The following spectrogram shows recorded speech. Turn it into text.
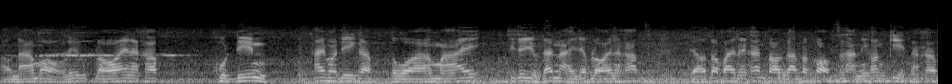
เอาน้ำออกเรียบร้อยนะครับ ขุดดินให้พอดีกับตัวไม้ที่จะอยู่ด้านในเรียบร้อยนะครับ เดี๋ยวต่อไปเป็นขั้นตอนการประกอบสถานีคอนกรีตนะครับ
